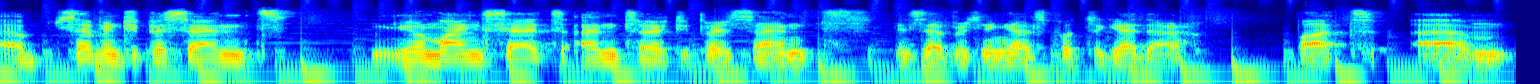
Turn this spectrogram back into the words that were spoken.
uh, 70% your mindset and 30% is everything else put together. But um,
